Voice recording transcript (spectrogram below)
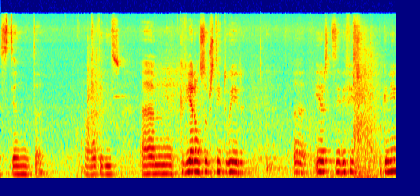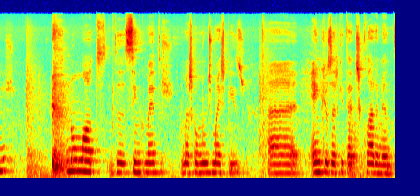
70, à volta disso, um, que vieram substituir uh, estes edifícios pequeninos num lote de 5 metros, mas com muitos mais pisos, uh, em que os arquitetos claramente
